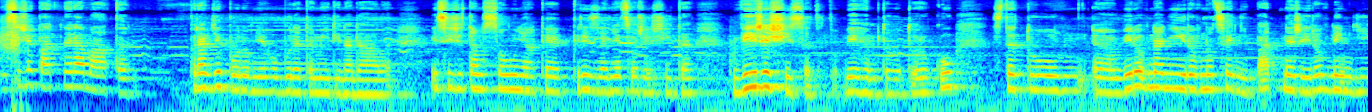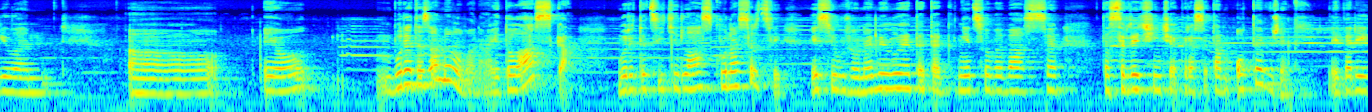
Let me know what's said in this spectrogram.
Jestliže partnera máte, pravděpodobně ho budete mít i nadále. Jestliže tam jsou nějaké krize, něco řešíte, vyřeší se to během tohoto roku. Jste tu eh, vyrovnaní, rovnocení partneři, rovným dílem. Uh, jo, budete zamilovaná, je to láska. Budete cítit lásku na srdci. Jestli už ho nemilujete, tak něco ve vás se, ta srdeční čakra se tam otevře. Je tady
